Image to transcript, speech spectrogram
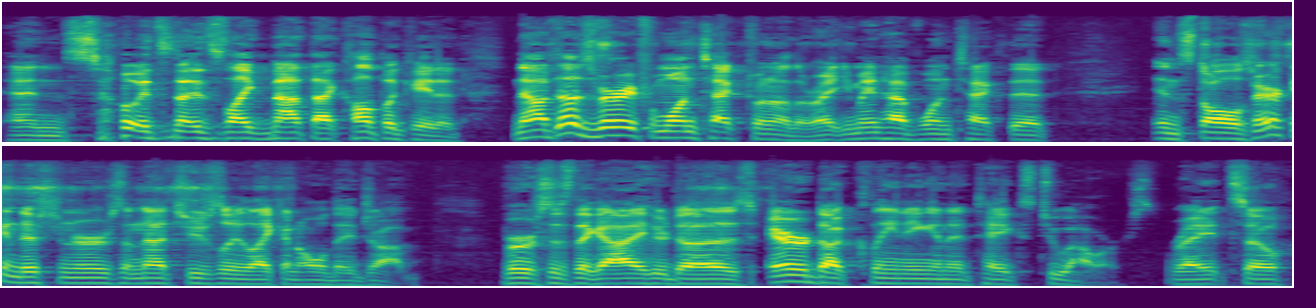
And so it's it's like not that complicated. Now it does vary from one tech to another, right? You might have one tech that installs air conditioners and that's usually like an all day job versus the guy who does air duct cleaning and it takes two hours, right? So,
